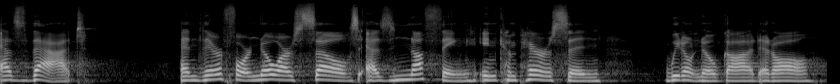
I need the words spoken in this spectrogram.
as that, and therefore know ourselves as nothing in comparison, we don't know God at all.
